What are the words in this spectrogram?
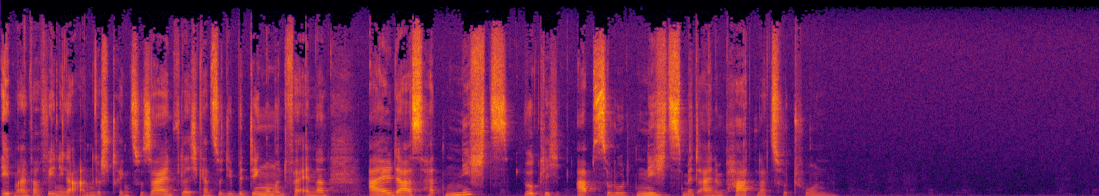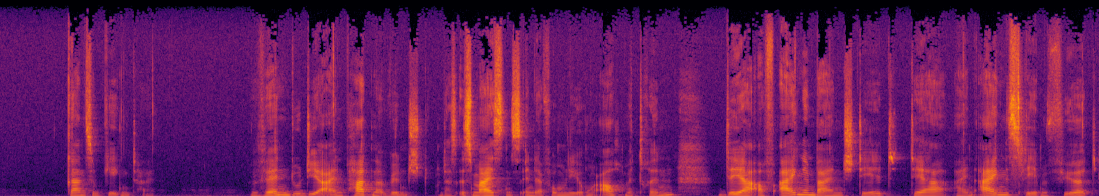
eben einfach weniger angestrengt zu sein. Vielleicht kannst du die Bedingungen verändern. All das hat nichts, wirklich absolut nichts mit einem Partner zu tun. Ganz im Gegenteil. Wenn du dir einen Partner wünschst, und das ist meistens in der Formulierung auch mit drin, der auf eigenen Beinen steht, der ein eigenes Leben führt,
